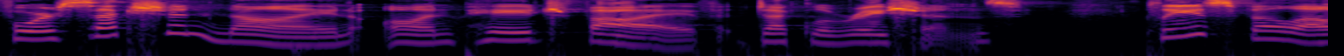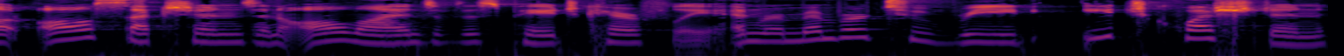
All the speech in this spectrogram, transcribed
For Section 9 on page 5, Declarations, please fill out all sections and all lines of this page carefully and remember to read each question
